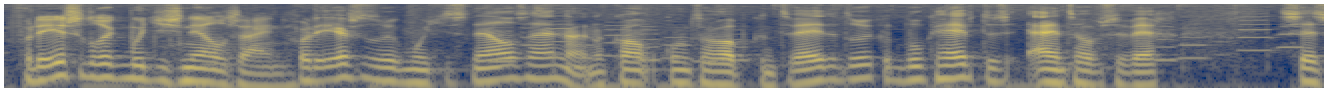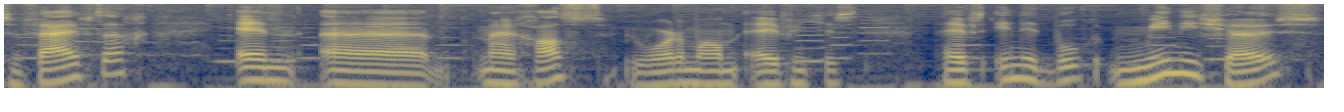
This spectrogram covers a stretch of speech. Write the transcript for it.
Voor de eerste druk moet je snel zijn. Voor de eerste druk moet je snel zijn. Nou, dan kom, komt er hoop ik een tweede druk. Het boek heeft dus Eindhovense Weg 56. En mijn gast, u hoorde hem al eventjes, heeft in dit boek minutieus,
